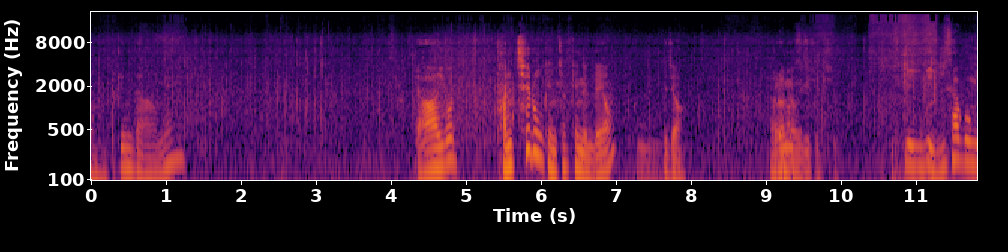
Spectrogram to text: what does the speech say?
어, 낀 다음에. 야, 이거 단체로 괜찮겠는데, 형? 음. 그죠? 여러 명. 쓰기 좋지. 이게, 이게 240이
